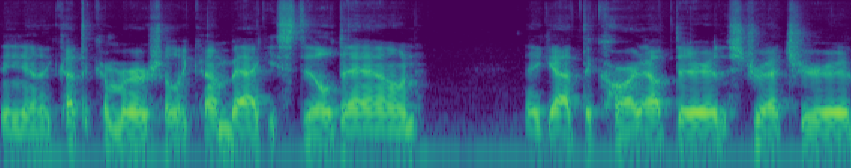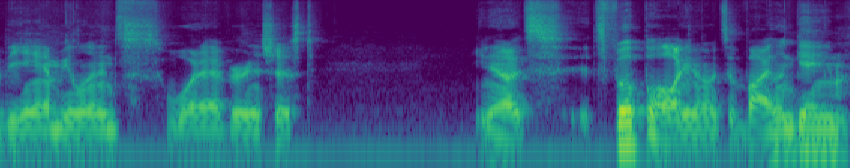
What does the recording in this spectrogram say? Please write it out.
You know, they cut the commercial, they come back, he's still down. They got the cart out there, the stretcher, the ambulance, whatever. And it's just, you know, it's it's football. You know, it's a violent game.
